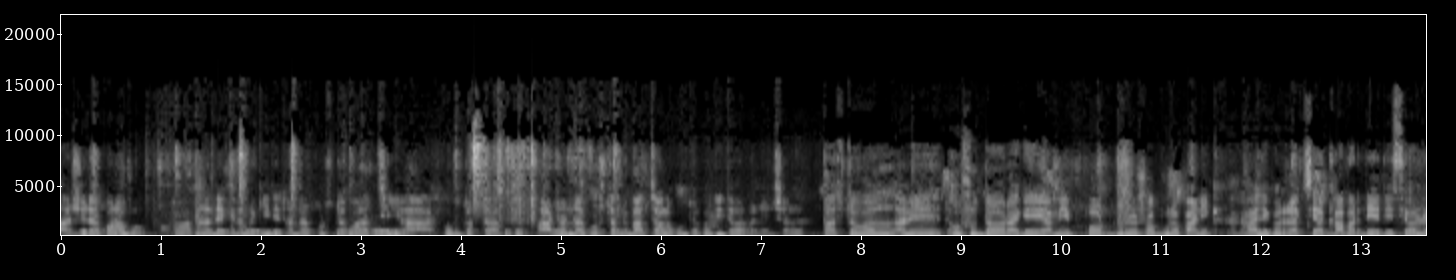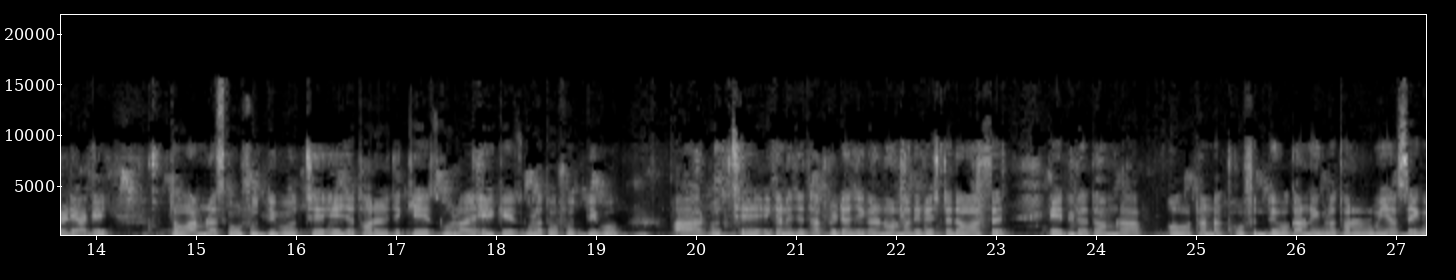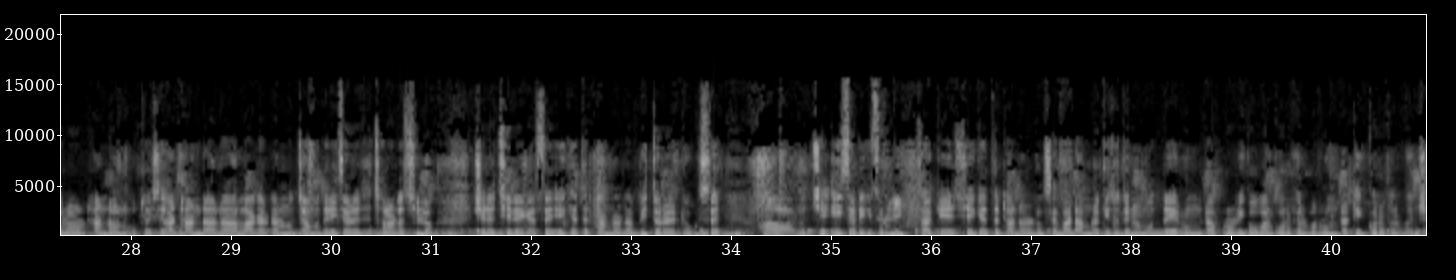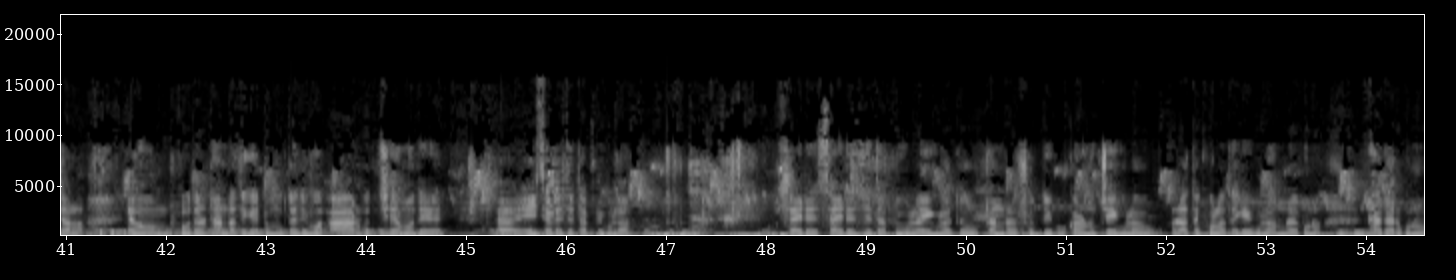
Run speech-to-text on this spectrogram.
আর সেটা করাবো। তো আপনারা দেখেন আমরা কি দিয়ে ঠান্ডার কোর্সটা করাচ্ছি, আর কবুতরটা, আর ঠান্ডার কোর্সটা আপনি বাচ্চাওয়ালা কবুতরকেও দিতে পারবেন ইনশাল্লাহ। ফার্স্ট অফ অল আমি ওষুধ দেওয়ার আগে আমি পটগুলো সবগুলো পানি খালি করে রাখছি আর খাবার দিয়ে দিছি অলরেডি আগেই। তো আমরা আজকে ওষুধ দিব হচ্ছে এই যে থরের যে কেসগুলা এই কেসগুলোতে ওষুধ দিব। আর হচ্ছে এখানে যে ধাপড়িটা, যেখানে নর্মালি রেস্টে দেওয়া আছে, এই দুইটা তো আমরা ও ঠান্ডা ওষুধ দেবো, কারণ এগুলো থরের রুমেই আছে, এগুলো ঠান্ডা অনুভূত হয়েছে। আর ঠান্ডাটা লাগার কারণ হচ্ছে আমাদের এই সাইডে যে ছালাটা ছিল, সেটা ছিঁড়ে গেছে। এই ক্ষেত্রে ঠান্ডাটা ভিতরে ঢুকছে। আর হচ্ছে এই সাইডে কিছু লিক থাকে, সেই ক্ষেত্রে ঠান্ডাটা ঢুকছে। বাট আমরা কিছুদিনের মধ্যে রুমটা পুরো রিকভার করে ফেলব, রুমটা ঠিক করে ফেলব ইনশাল্লাহ এবং কোথাও ঠান্ডা থেকে একটু মুক্তি দিব। আর হচ্ছে আমাদের এই সাইডে যে থাপড়িগুলা সাইডে সাইডের যে ধাপড়িগুলো এগুলো তো ঠান্ডার ওষুধ দিব। কারণ হচ্ছে এগুলো রাতে খোলা থাকে, এগুলো আমরা কোনো ঢাকার কোনো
